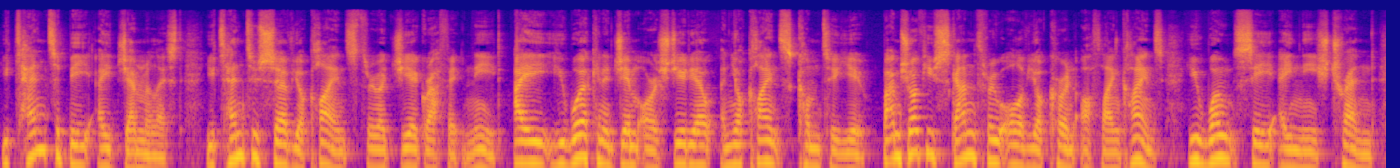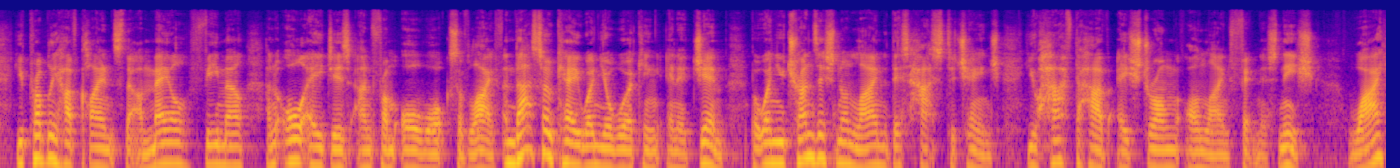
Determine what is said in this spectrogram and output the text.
you tend to be a generalist. You tend to serve your clients through a geographic need, i.e., you work in a gym or a studio and your clients come to you. But I'm sure if you scan through all of your current offline clients, you won't see a niche trend. You probably have clients that are male, female, and all ages and from all walks of life. And that's okay when you're working in a gym, but when you transition online, this has to change. You have to have a strong online fitness niche. Why?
